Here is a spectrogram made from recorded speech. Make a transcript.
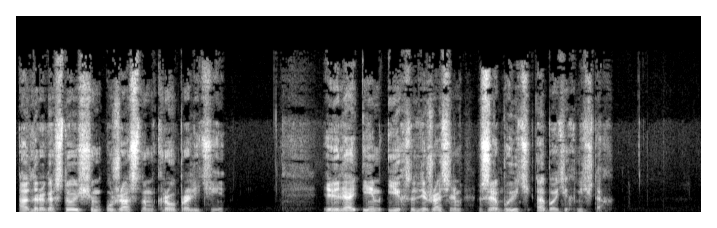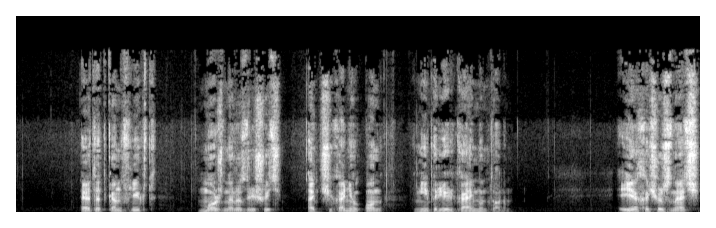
о дорогостоящем ужасном кровопролитии, и веля им и их содержателям забыть об этих мечтах. Этот конфликт можно разрешить, отчеканил он непререкаемым тоном. Я хочу знать,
